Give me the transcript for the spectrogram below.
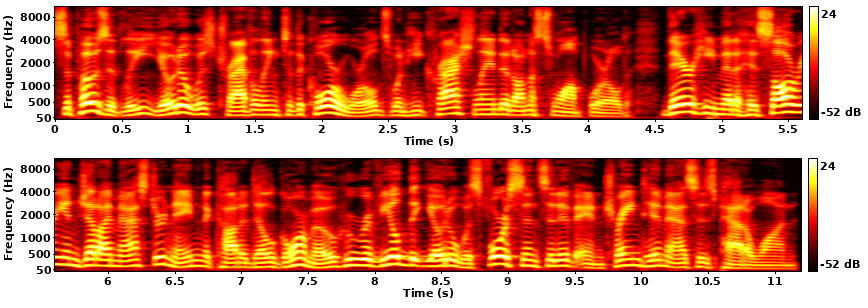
Supposedly, Yoda was traveling to the core worlds when he crash landed on a swamp world. There he met a Hysalrian Jedi Master named N'Kata Del Gormo who revealed that Yoda was force sensitive and trained him as his Padawan on.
